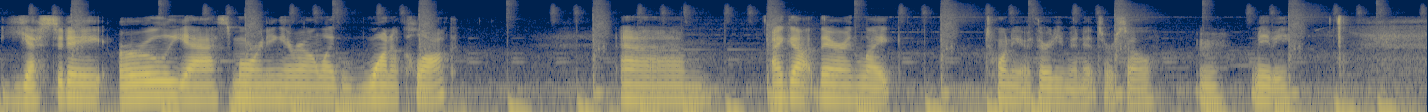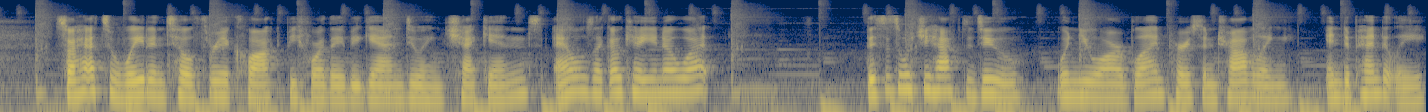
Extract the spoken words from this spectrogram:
yesterday, early ass morning, around like 1 o'clock. Um, I got there in like 20 or 30 minutes or so, mm, maybe. So I had to wait until 3 o'clock before they began doing check ins. And I was like, okay, you know what? This is what you have to do when you are a blind person traveling independently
